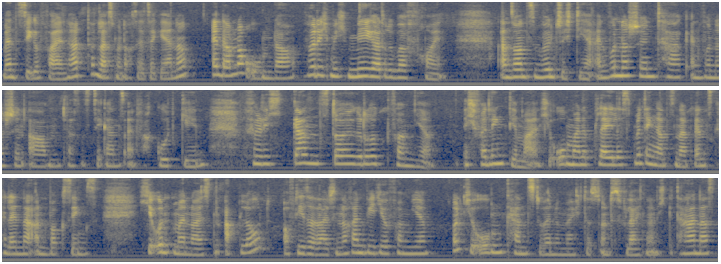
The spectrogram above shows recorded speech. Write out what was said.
Wenn es dir gefallen hat, dann lass mir doch sehr, sehr gerne einen Daumen nach oben da. Würde ich mich mega drüber freuen. Ansonsten wünsche ich dir einen wunderschönen Tag, einen wunderschönen Abend. Lass es dir ganz einfach gut gehen. Fühl dich ganz doll gedrückt von mir. Ich verlinke dir mal hier oben meine Playlist mit den ganzen Adventskalender-Unboxings. Hier unten meinen neuesten Upload. Auf dieser Seite noch ein Video von mir. Und hier oben kannst du, wenn du möchtest und es vielleicht noch nicht getan hast,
